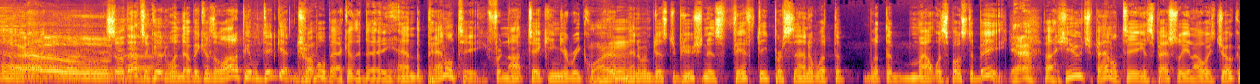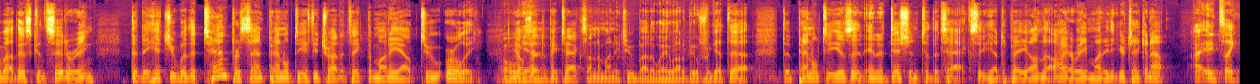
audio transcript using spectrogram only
All right. So that's a good one though, because a lot of people did get in trouble back in the day, and the penalty for not taking your required mm-hmm. minimum distribution is fifty percent of what the what the amount was supposed to be. Yeah. a huge penalty, especially, and I always joke about this, considering that they hit you with a ten percent penalty if you try to take the money out too early. Oh, you also yeah. have to pay tax on the money too. By the way, a lot of people forget that the penalty is in addition to the tax that you have to pay on the IRA money that you're taking out. Uh, it's like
